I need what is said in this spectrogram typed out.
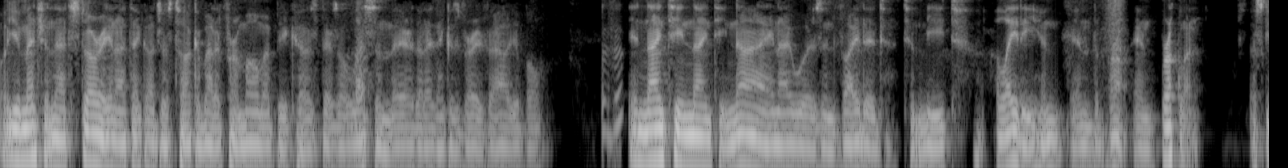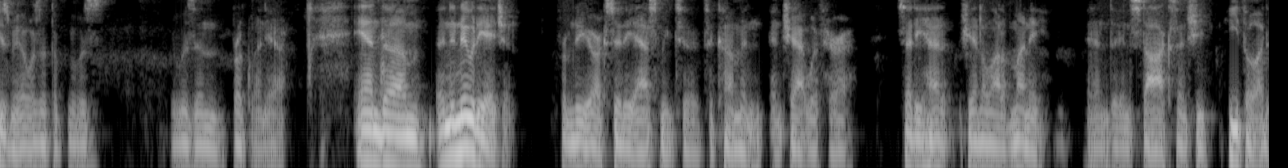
Well, you mentioned that story, and I think I'll just talk about it for a moment because there's a Mhm. lesson there that I think is very valuable. Mhm. In 1999, I was invited to meet a lady in in the in Brooklyn. Excuse me, or was it the, it was it was in Brooklyn, yeah. And um, an annuity agent from New York City asked me to to come and, and chat with her. Said he had she had a lot of money and in stocks, and she he thought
